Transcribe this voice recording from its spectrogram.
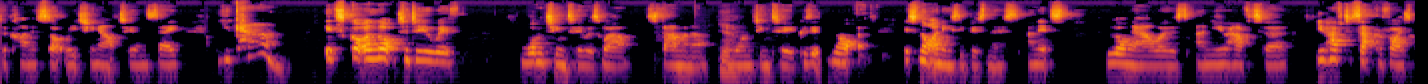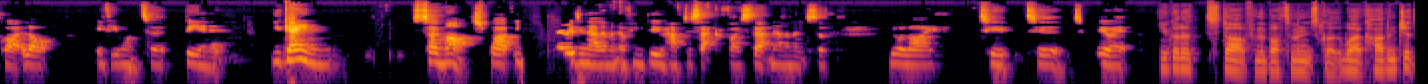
to kind of start reaching out to and say, you can. It's got a lot to do with wanting to as well, stamina, yeah. wanting to, because it's not, it's not an easy business and it's long hours and you have to, you have to sacrifice quite a lot if you want to be in it. You gain so much, but there is an element of you do have to sacrifice certain elements of your life to to to do it. You've got to start from the bottom, and it's got to work hard. And just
